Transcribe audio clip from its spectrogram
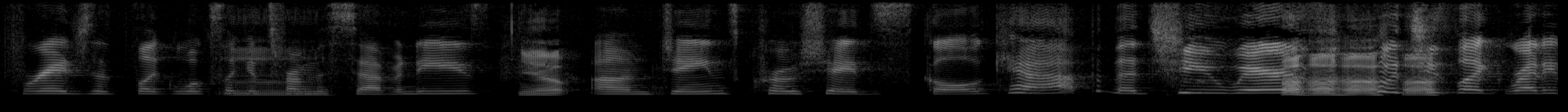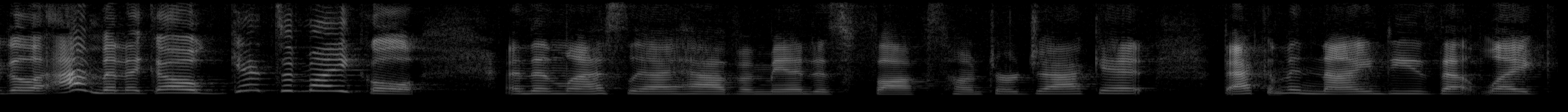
fridge that's like looks like it's from the seventies. Yep. Um, Jane's crocheted skull cap that she wears when she's like ready to like I'm gonna go get to Michael. And then lastly, I have Amanda's fox hunter jacket back in the '90s. That like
